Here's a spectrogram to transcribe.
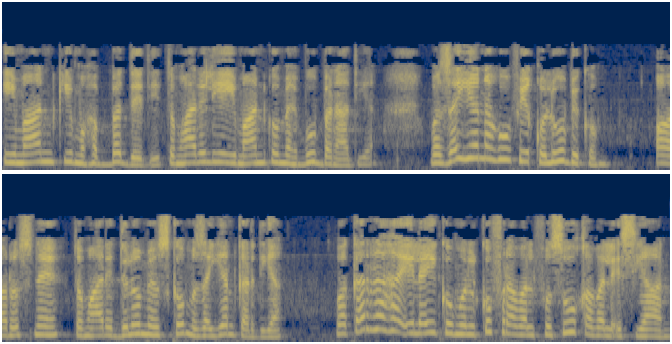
ایمان کی محبت دے دی، تمہارے لیے ایمان کو محبوب بنا دیا۔ وزین فی قلوب اور اس نے تمہارے دلوں میں اس کو مزین کر دیا۔ وہ کر رہا الئی کم الکفر اول فسوق اول اسیان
